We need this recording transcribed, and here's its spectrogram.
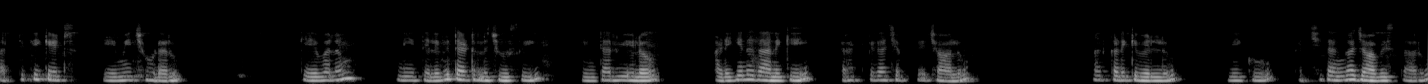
సర్టిఫికేట్స్ ఏమీ చూడరు. కేవలం నీ తెలివితేటలు చూసి ఇంటర్వ్యూలో అడిగిన దానికి కరెక్ట్గా చెప్తే చాలు. అక్కడికి వెళ్ళు. నీకు ఖచ్చితంగా జాబ్ ఇస్తారు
